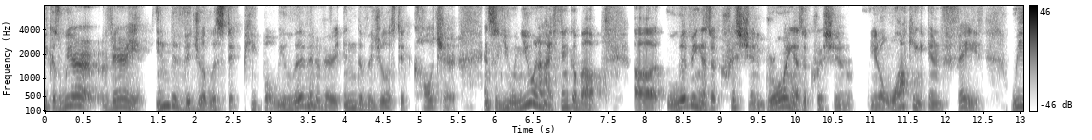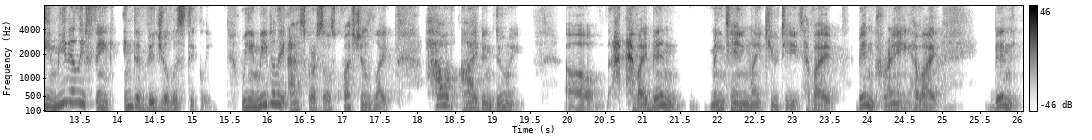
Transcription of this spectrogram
Because we are very individualistic people. We live in a very individualistic culture. And so you, when you and I think about uh, living as a Christian, growing as a Christian, you know, walking in faith, we immediately think individualistically. We immediately ask ourselves questions like, how have I been doing? Uh, have I been maintaining my QTs? Have I been praying? Have I been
